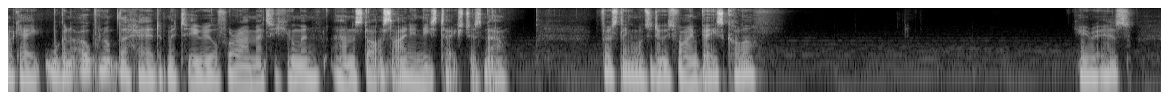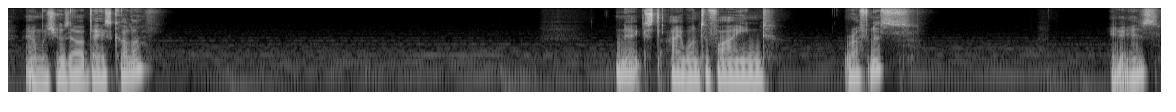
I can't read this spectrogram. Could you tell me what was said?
Okay, we're going to open up the head material for our MetaHuman and start assigning these textures now. First thing I want to do is find base color. Here it is. And we choose our base color. Next, I want to find roughness. Here it is.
